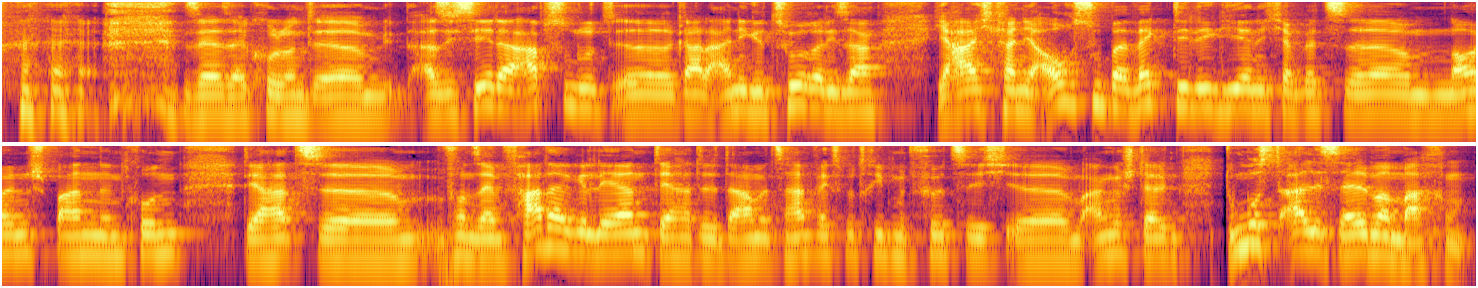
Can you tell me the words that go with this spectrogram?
sehr, sehr cool. Und ähm, also ich sehe da absolut äh, gerade einige Zuhörer, die sagen, ja, ich kann ja auch super wegdelegieren. Ich habe jetzt äh, einen neuen spannenden Kunden, der hat äh, von seinem Vater gelernt, der hatte damals einen Handwerksbetrieb mit 40 ähm, Angestellten. Du musst alles selber machen.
